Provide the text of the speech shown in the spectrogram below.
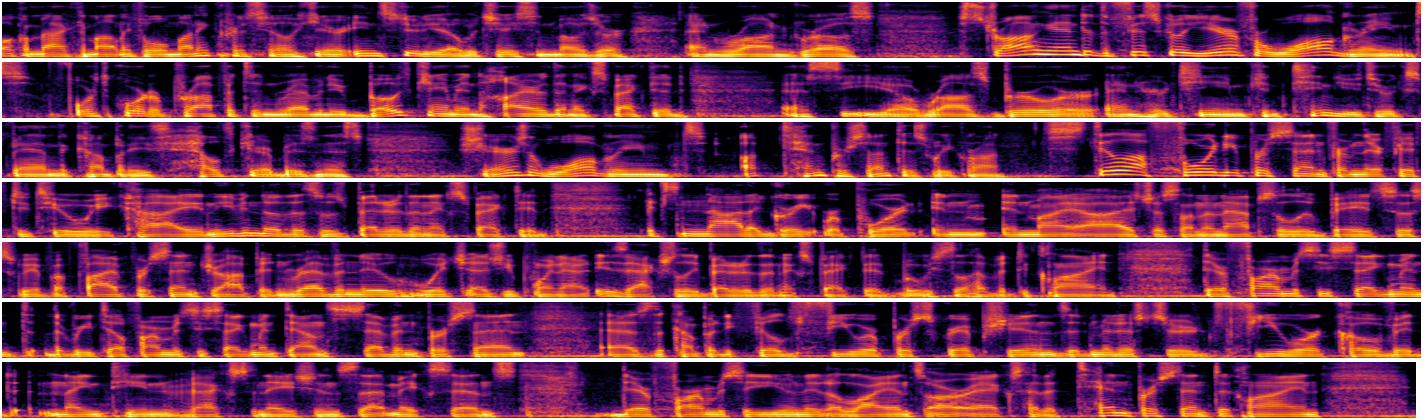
Welcome back to Motley Fool Money. Chris Hill here in studio with Jason Moser and Ron Gross. Strong end of the fiscal year for Walgreens. Fourth quarter profits and revenue both came in higher than expected as CEO Roz Brewer and her team continue to expand the company's healthcare business. Shares of Walgreens up 10% this week, Ron. Still off 40% from their 52 week high. And even though this was better than expected, it's not a great report in, in my eyes, just on an absolute basis. We have a 5% drop in revenue, which, as you point out, is actually better than expected, but we still have a decline. Their pharmacy segment, the retail pharmacy segment, down 7% as the company filled fewer prescriptions, administered fewer COVID 19 vaccinations. That makes sense. Their pharmacy unit, Alliance RX, had a 10% decline.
